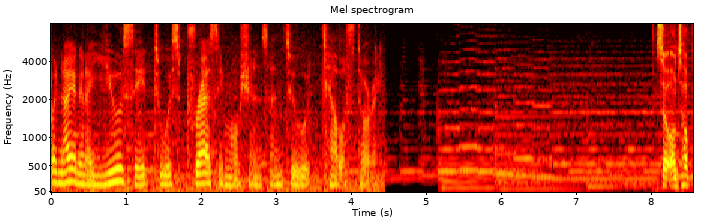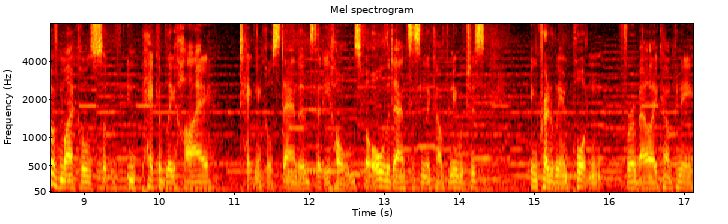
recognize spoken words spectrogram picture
but now you're gonna use it to express emotions and to tell a story. So on top of Michael's sort of impeccably high technical standards that he holds for all the dancers in the company, which is incredibly important for a ballet company.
